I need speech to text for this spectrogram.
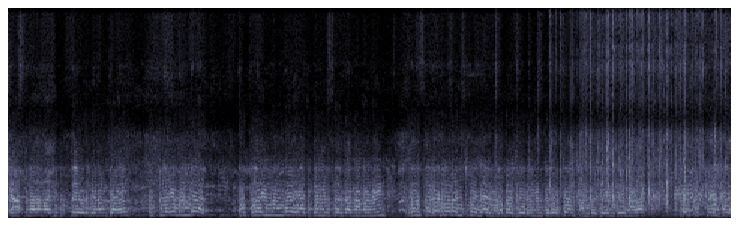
शासनाला माझी फक्त एवढी विनंती आहे. कुठलंही मंडळ कुठलंही मंडळ या ठिकाणी विसरता कामा नये तर सगळ्यात मला विश्वास जाहीर झाला. पाहिजे विनंती करतो. आणि सांगतो जय महाराज जय शेतकरी जय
